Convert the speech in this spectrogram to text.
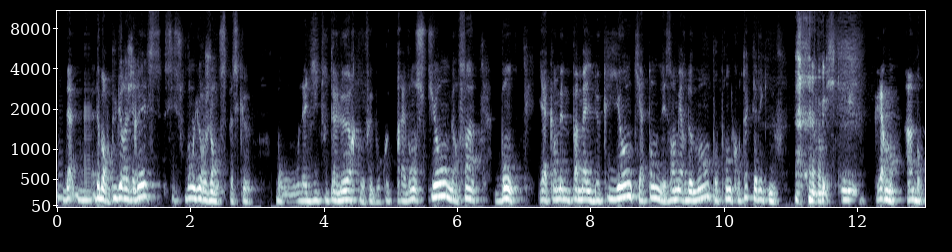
D'abord, plus dur à gérer, c'est souvent l'urgence, parce que, bon, on a dit tout à l'heure qu'on fait beaucoup de prévention, mais enfin, bon, il y a quand même pas mal de clients qui attendent les emmerdements pour prendre contact avec nous. oui. clairement, hein, bon.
